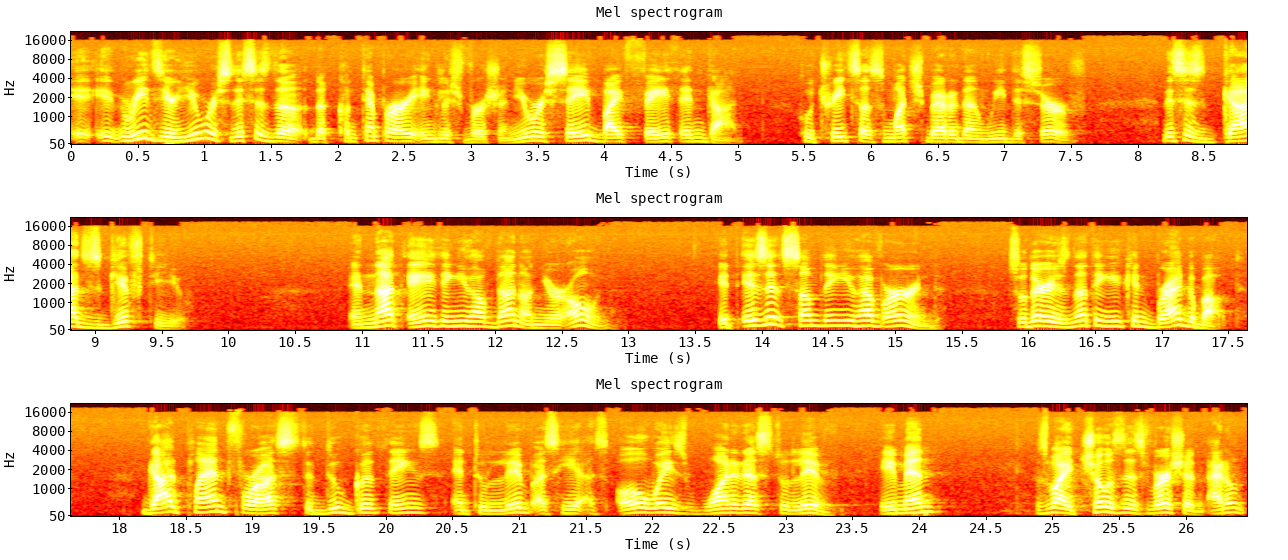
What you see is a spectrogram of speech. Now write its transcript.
it, reads here, you were, this is the, the contemporary English version. You were saved by faith in God, who treats us much better than we deserve. This is God's gift to you, and not anything you have done on your own. It isn't something you have earned. So there is nothing you can brag about. God planned for us to do good things and to live as He has always wanted us to live. Amen? That's why I chose this version. I don't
